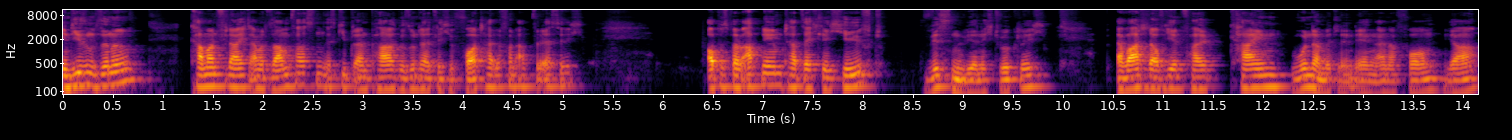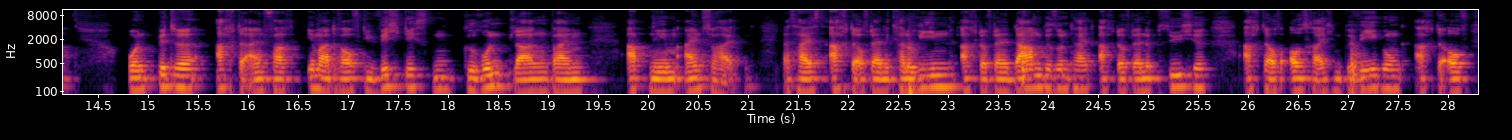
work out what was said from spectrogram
In diesem Sinne kann man vielleicht einmal zusammenfassen, es gibt ein paar gesundheitliche Vorteile von Apfelessig. Ob es beim Abnehmen tatsächlich hilft, wissen wir nicht wirklich. Erwartet auf jeden Fall kein Wundermittel in irgendeiner Form, ja. Und bitte achte einfach immer darauf, die wichtigsten Grundlagen beim Abnehmen einzuhalten. Das heißt, achte auf deine Kalorien, achte auf deine Darmgesundheit, achte auf deine Psyche, achte auf ausreichend Bewegung, achte auf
